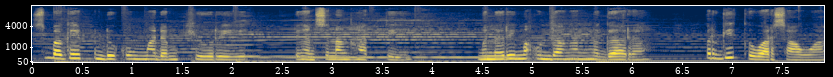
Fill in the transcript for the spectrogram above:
Sebagai pendukung Madame Curie dengan senang hati menerima undangan negara pergi ke Warsawa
